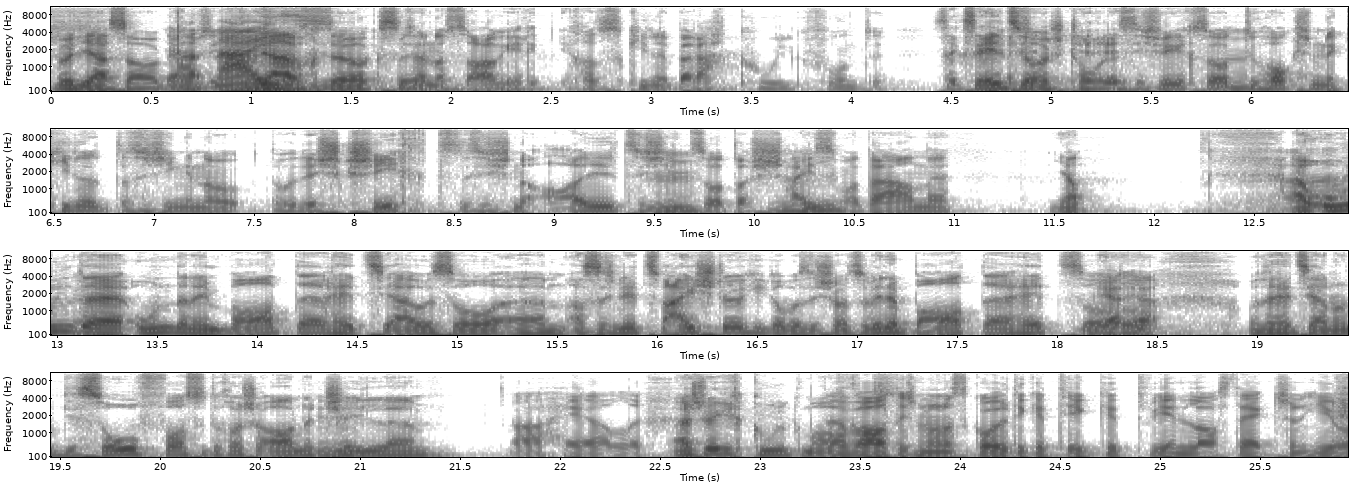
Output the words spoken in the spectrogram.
würde ich auch sagen. Ja, ich nein. bin einfach Ich muss noch sagen, ich, ich habe das Kino aber recht cool gefunden. Das Excelsior ist toll. Es ist wirklich so, du hockst in einem Kino, das ist irgendwie noch, das ist Geschichte, das ist noch alt, das ist nicht so das scheiß moderne. Ja. Auch unten, unten im Bad der hat sie auch so, ähm, also es ist nicht zweistöckig, aber es ist also wie ein Bad der hat, so, Ja, oder? ja. Und dann hat sie auch noch die Sofas, wo du kannst an chillen. ah, herrlich. Das ist wirklich cool Da gemacht. erwartest du nur noch das goldige Ticket wie in Last Action Hero,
